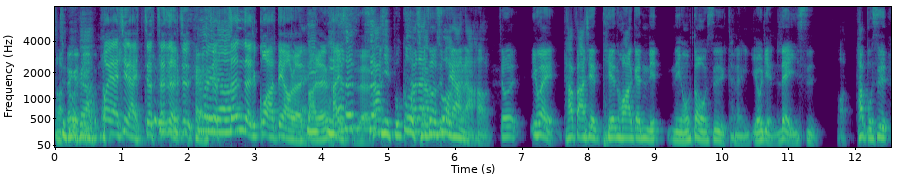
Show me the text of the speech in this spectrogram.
好那个对啊丢后来进来就真的就 就真的就挂掉了，把人害死了。身体不够他那时候强壮是这样啦，啊，哈，就因为他发现天花跟牛牛痘是可能有点类似，哦，他不是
